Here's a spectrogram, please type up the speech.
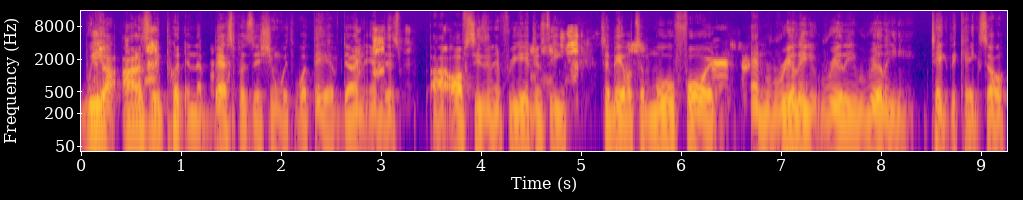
we are honestly put in the best position with what they have done in this uh, offseason and free agency to be able to move forward and really, really, really take the cake. So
